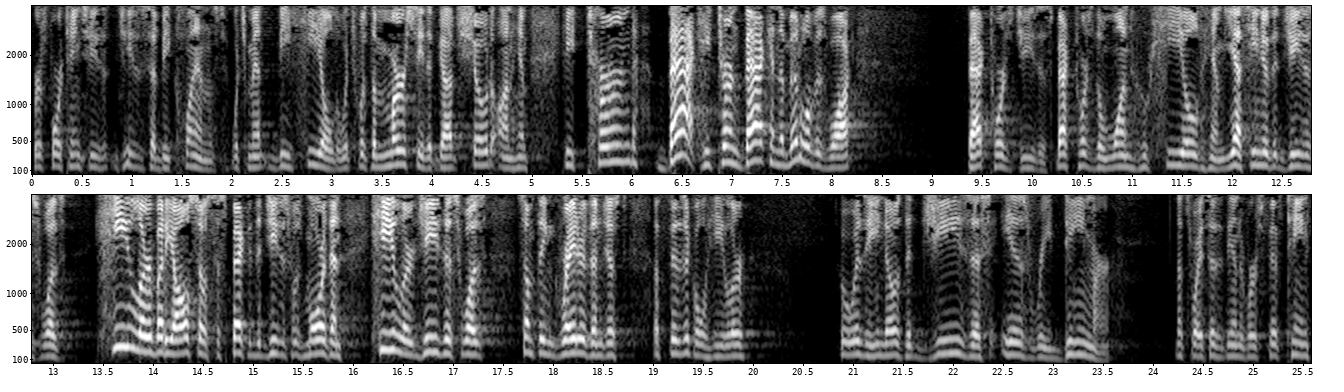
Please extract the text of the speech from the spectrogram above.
Verse 14, Jesus said, be cleansed, which meant be healed, which was the mercy that God showed on him. He turned back. He turned back in the middle of his walk, back towards Jesus, back towards the one who healed him. Yes, he knew that Jesus was healer, but he also suspected that Jesus was more than healer. Jesus was something greater than just a physical healer. Who is he? He knows that Jesus is Redeemer. That's why he says at the end of verse 15,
